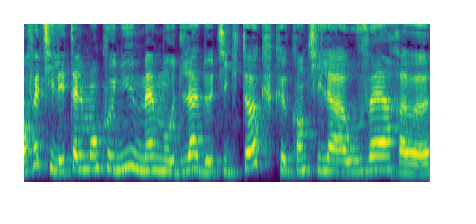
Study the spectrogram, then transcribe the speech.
En fait, il est tellement connu, même au-delà de TikTok, que quand il a ouvert euh,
